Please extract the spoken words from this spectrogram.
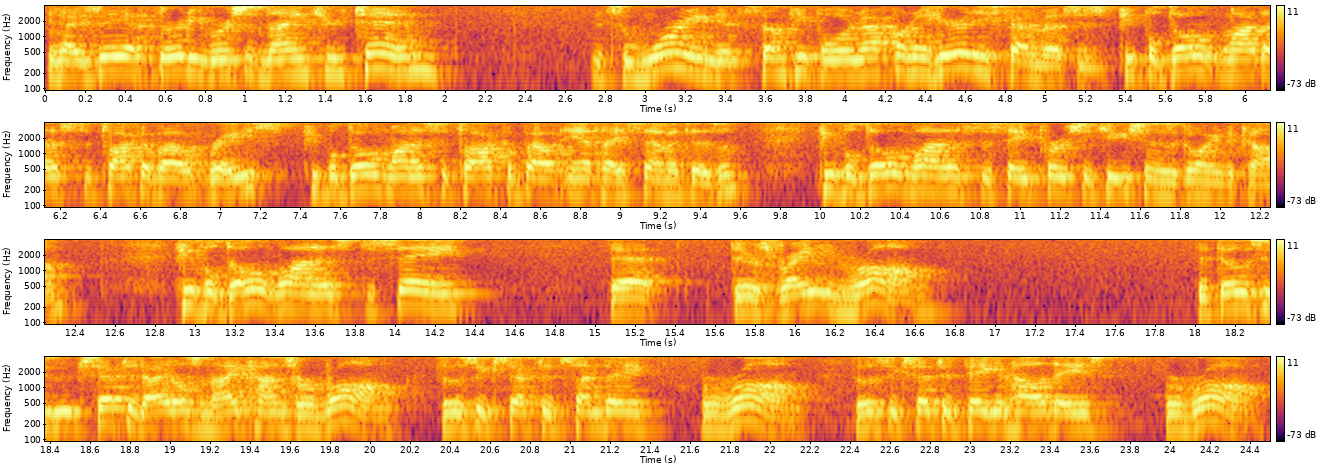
in Isaiah 30, verses 9 through 10, it's a warning that some people are not going to hear these kind of messages. People don't want us to talk about race. People don't want us to talk about anti Semitism. People don't want us to say persecution is going to come. People don't want us to say that there's right and wrong. That those who accepted idols and icons were wrong. Those who accepted Sunday were wrong. Those who accepted pagan holidays were wrong.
